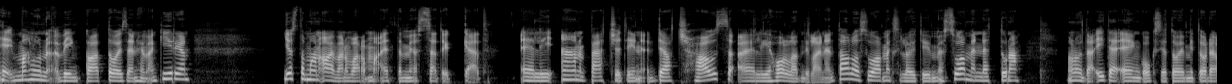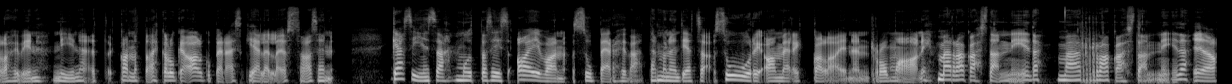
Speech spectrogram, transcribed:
Hei, mä haluan vinkkaa toisen hyvän kirjan, josta mä oon aivan varma, että myös sä tykkäät. Eli Anne Patchettin Dutch House, eli hollantilainen talo suomeksi, löytyy myös suomennettuna. Mä luin itse enkuksi ja toimi todella hyvin niin, että kannattaa ehkä lukea alkuperäiskielellä, jos saa sen käsiinsä, mutta siis aivan superhyvä. Tämmöinen, tiedätkö, suuri amerikkalainen romaani. Mä rakastan niitä. Mä rakastan niitä. Joo.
